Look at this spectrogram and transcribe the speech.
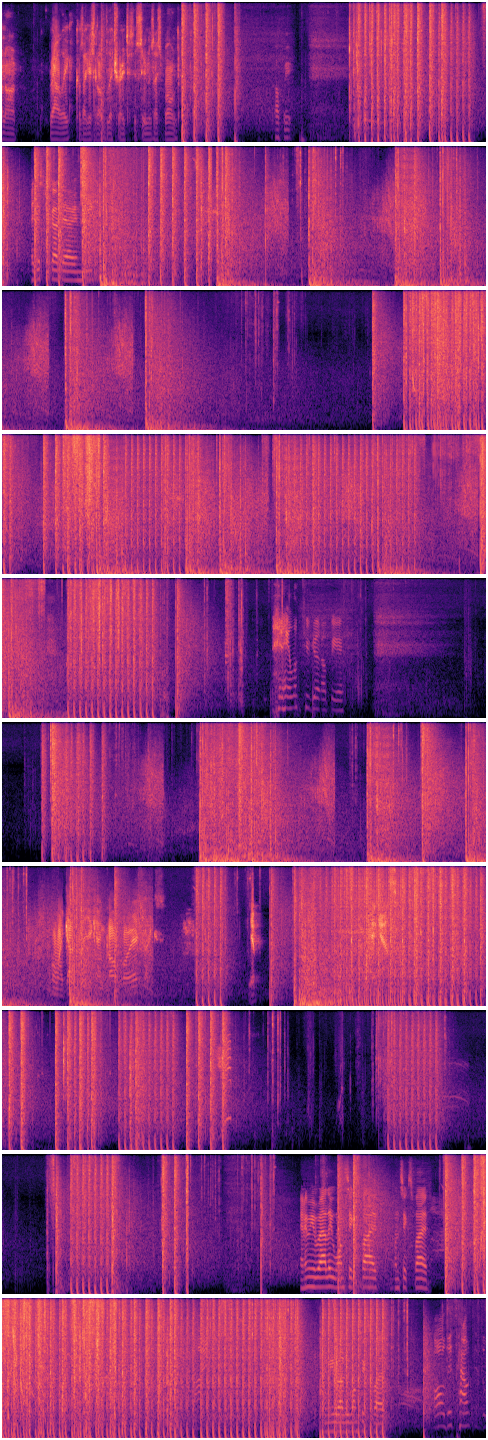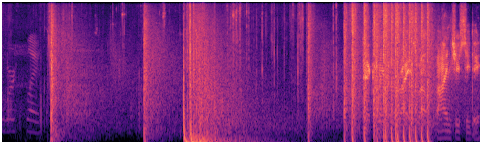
on our rally, because I just got obliterated as soon as I spawned. Copy. I just took out their MG. it ain't look too good up here. Oh my god, so you can call for airstrikes. Yep. Okay, gas. Yep. Enemy rally 165. 165. Enemy rally 165. Oh, this house is the worst place. They're coming from the right as well, behind you, CD.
